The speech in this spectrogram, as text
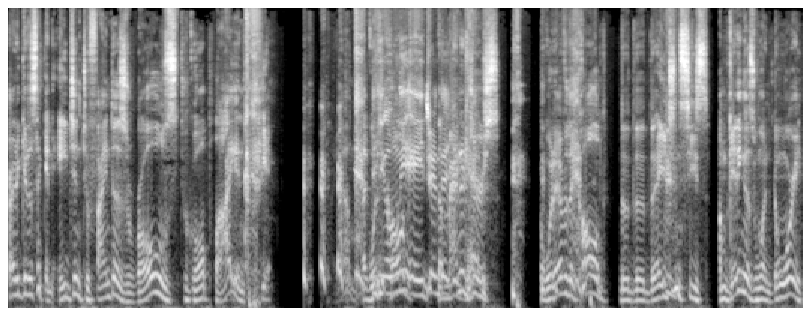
try to get us like an agent to find us roles to go apply and shit. Like what the you only agent the that you get- managers, whatever they're called, the, the the agencies. I'm getting us one. Don't worry.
